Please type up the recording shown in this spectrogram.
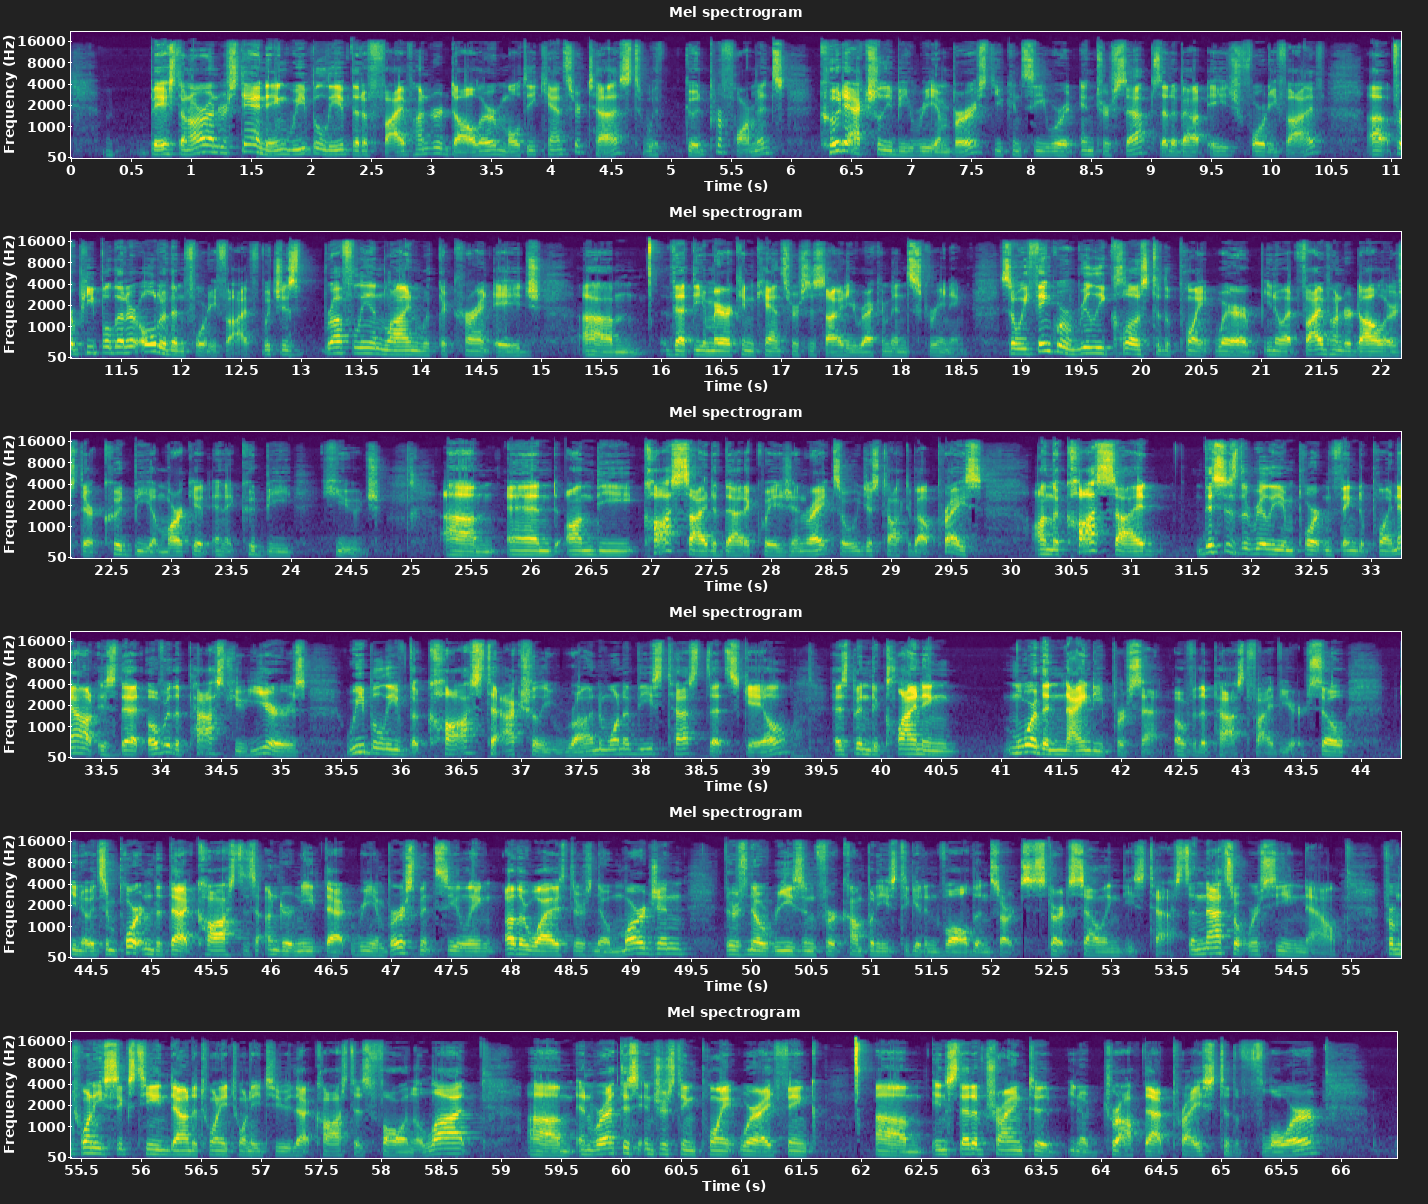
based on our understanding, we believe that a $500 multi cancer test with good performance could actually be reimbursed. You can see where it intercepts at about age 45 uh, for people that are older than 45, which is roughly in line with the current age um, that the American Cancer Society recommends screening. So we think we're really close to the point where, you know, at $500, there could be a market and it could be huge. Um, and on the cost side of that equation, right? So we just talked about price on the cost side, this is the really important thing to point out is that over the past few years, we believe the cost to actually run one of these tests at scale has been declining more than 90% over the past five years. So, you know, it's important that that cost is underneath that reimbursement ceiling. Otherwise, there's no margin. There's no reason for companies to get involved and start start selling these tests. And that's what we're seeing now. From 2016 down to 2022, that cost has fallen a lot. Um, and we're at this interesting point where I think um, instead of trying to you know drop that price to the floor,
